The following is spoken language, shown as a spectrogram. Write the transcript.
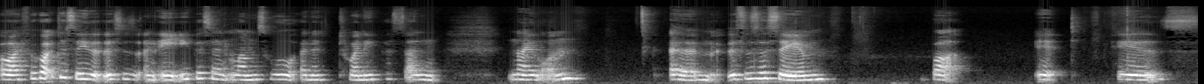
oh, I forgot to say that this is an 80% lamb's wool and a 20% nylon. Um, this is the same, but it is,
